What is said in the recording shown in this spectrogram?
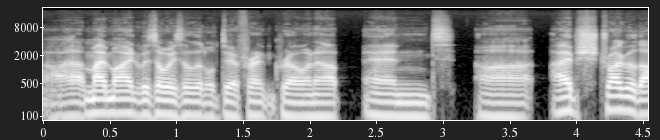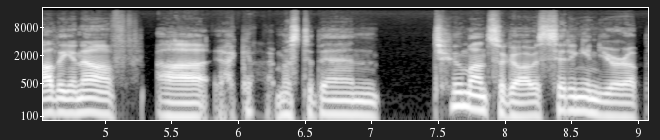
uh, my mind was always a little different growing up. And uh, I've struggled, oddly enough. Uh, it must have been two months ago. I was sitting in Europe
